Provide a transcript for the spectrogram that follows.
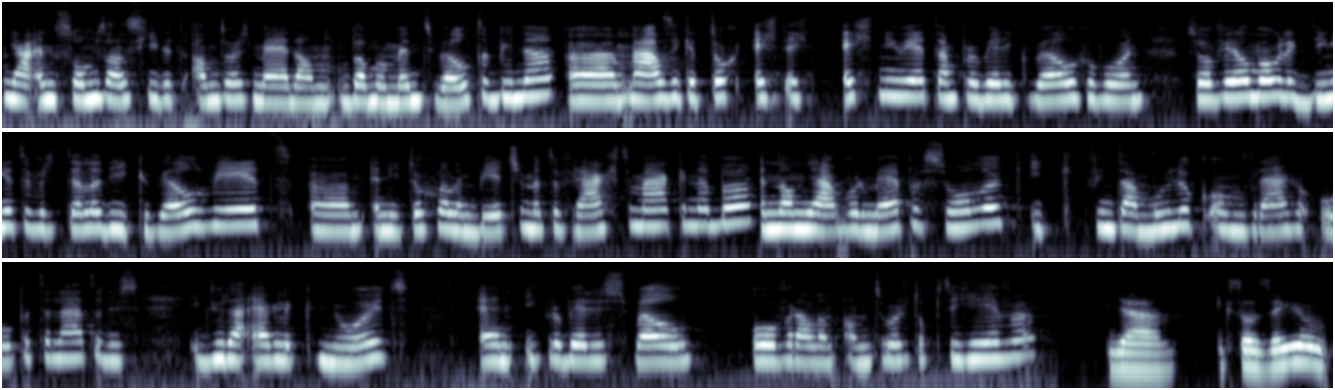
Ja, en soms dan schiet het antwoord mij dan op dat moment wel te binnen. Uh, maar als ik het toch echt, echt, echt niet weet, dan probeer ik wel gewoon zoveel mogelijk dingen te vertellen die ik wel weet. Um, en die toch wel een beetje met de vraag te maken hebben. En dan ja, voor mij persoonlijk, ik vind dat moeilijk om vragen open te laten. Dus ik doe dat eigenlijk nooit. En ik probeer dus wel overal een antwoord op te geven? Ja, ik zou zeggen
